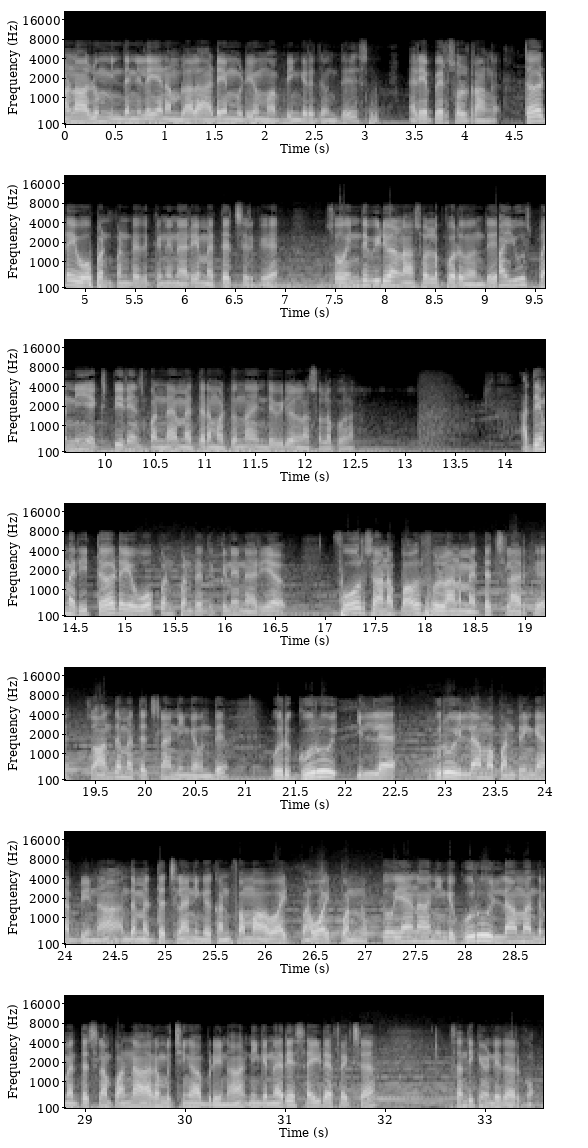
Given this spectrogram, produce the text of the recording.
ஆனாலும் இந்த நிலையை நம்மளால் அடைய முடியும் அப்படிங்கிறது வந்து நிறைய பேர் சொல்கிறாங்க தேர்ட் ஐ ஓப்பன் பண்ணுறதுக்குன்னு நிறைய மெத்தட்ஸ் இருக்குது ஸோ இந்த வீடியோவில் நான் சொல்ல போகிறது வந்து நான் யூஸ் பண்ணி எக்ஸ்பீரியன்ஸ் பண்ண மெத்தடை மட்டும்தான் இந்த வீடியோவில் நான் சொல்ல போகிறேன் அதே மாதிரி தேர்ட் ஐ ஓப்பன் பண்ணுறதுக்குன்னு நிறைய ஃபோர்ஸான பவர்ஃபுல்லான மெத்தட்ஸ்லாம் இருக்குது ஸோ அந்த மெத்தட்ஸ்லாம் நீங்கள் வந்து ஒரு குரு இல்லை குரு இல்லாமல் பண்ணுறீங்க அப்படின்னா அந்த மெத்தட்ஸ்லாம் நீங்கள் கன்ஃபார்மாக அவாய்ட் அவாய்ட் பண்ணணும். ஸோ ஏன்னா நீங்கள் குரு இல்லாமல் அந்த மெத்தட்ஸ்லாம் பண்ண ஆரம்பிச்சிங்க அப்படின்னா நீங்கள் நிறைய சைடு எஃபெக்ட்ஸை சந்திக்க வேண்டியதாக இருக்கும்.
